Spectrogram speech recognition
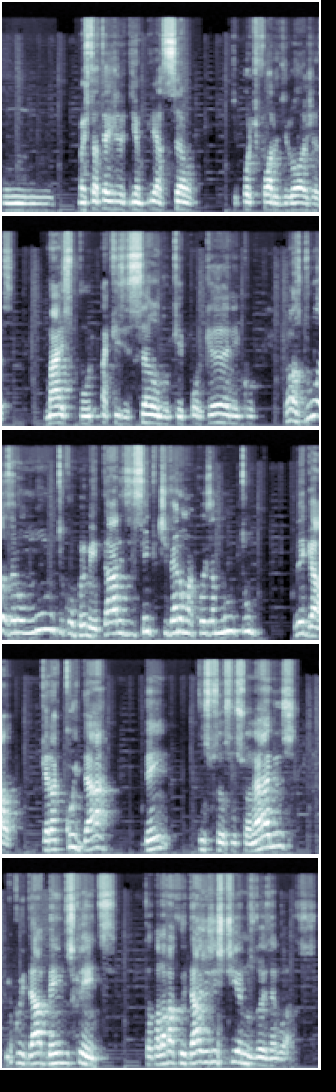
com uma estratégia de ampliação de portfólio de lojas mais por aquisição do que por orgânico. Então as duas eram muito complementares e sempre tiveram uma coisa muito legal, que era cuidar bem dos seus funcionários e cuidar bem dos clientes. Então a palavra cuidar já existia nos dois negócios.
